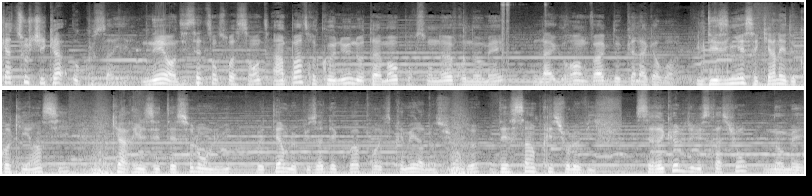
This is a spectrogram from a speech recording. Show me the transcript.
Katsushika Okusai. Né en 1760, un peintre connu notamment pour son œuvre nommée la grande vague de Kanagawa. Il désignait ses carnets de croquis ainsi car ils étaient selon lui le terme le plus adéquat pour exprimer la notion de dessin pris sur le vif. Ces recueils d'illustrations nommés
